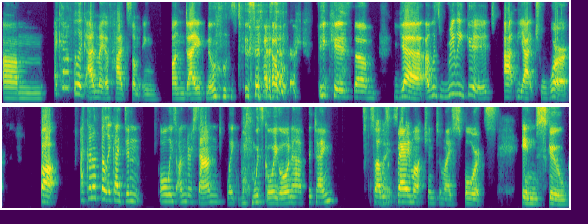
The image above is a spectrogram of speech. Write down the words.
um I kind of feel like I might have had something undiagnosed as well because um yeah i was really good at the actual work but i kind of felt like i didn't always understand like what was going on half the time so i was right. very much into my sports in school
